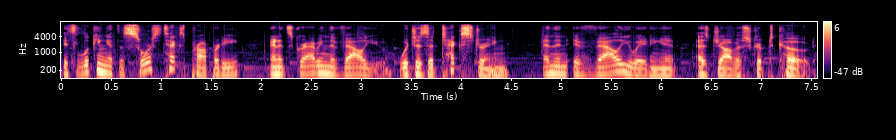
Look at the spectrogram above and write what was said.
It's looking at the source text property and it's grabbing the value, which is a text string, and then evaluating it as JavaScript code.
